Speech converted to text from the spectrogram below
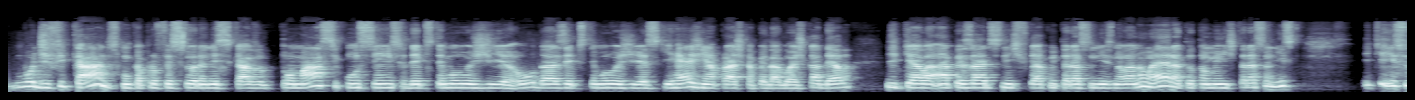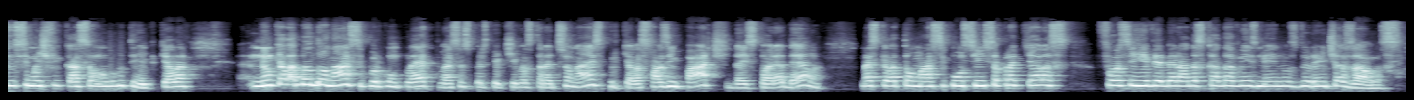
modificados, com que a professora, nesse caso, tomasse consciência da epistemologia ou das epistemologias que regem a prática pedagógica dela, de que ela, apesar de se identificar com o interacionismo, ela não era totalmente interacionista, e que isso se modificasse ao longo do tempo, que ela não que ela abandonasse por completo essas perspectivas tradicionais, porque elas fazem parte da história dela, mas que ela tomasse consciência para que elas fossem reverberadas cada vez menos durante as aulas.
